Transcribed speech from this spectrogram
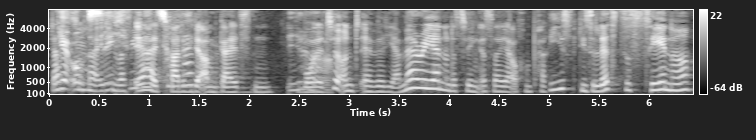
das ja, um zu erreichen, was er halt gerade wieder am geilsten ja. wollte. Und er will ja Marion und deswegen ist er ja auch in Paris. Diese letzte Szene,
